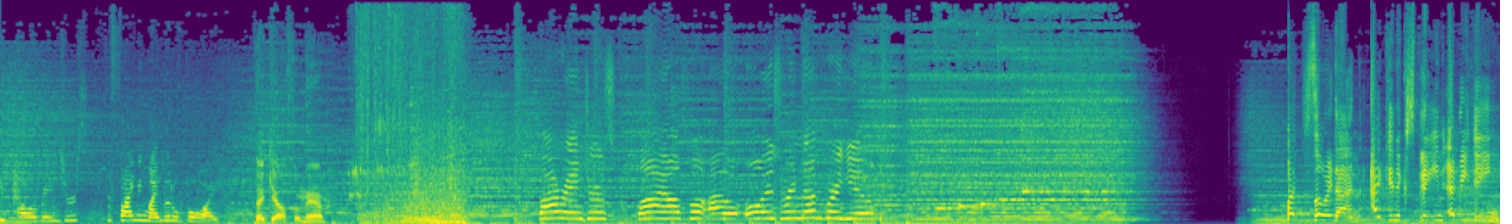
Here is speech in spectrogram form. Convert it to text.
you, Power Rangers, for finding my little boy. Thank you, Alpha, ma'am. Power Rangers, bye, Alpha. I will always remember you. But Zordon, I can explain everything.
